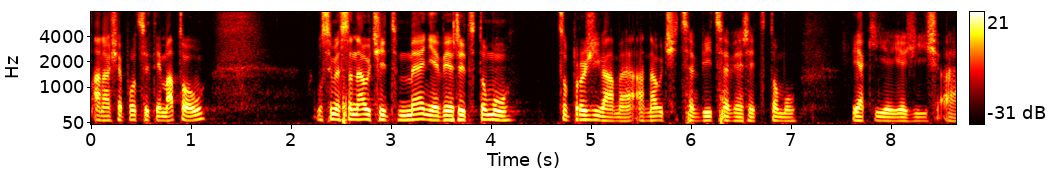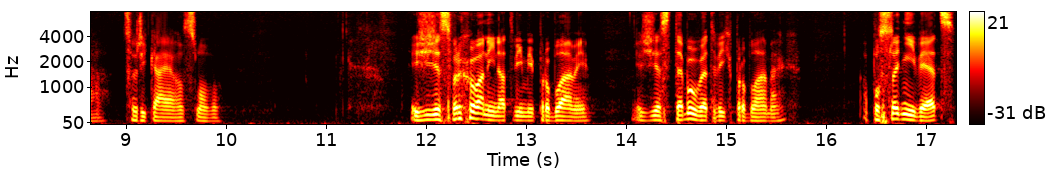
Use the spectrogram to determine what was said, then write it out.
a naše pocity matou. Musíme se naučit méně věřit tomu, co prožíváme a naučit se více věřit tomu, jaký je Ježíš a co říká jeho slovo. Ježíš je svrchovaný nad tvými problémy. Ježíš je s tebou ve tvých problémech. A poslední věc,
